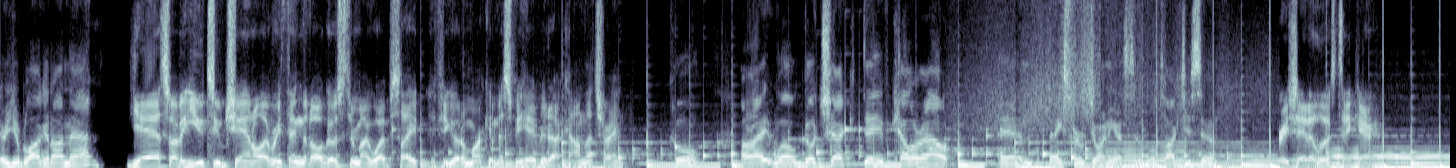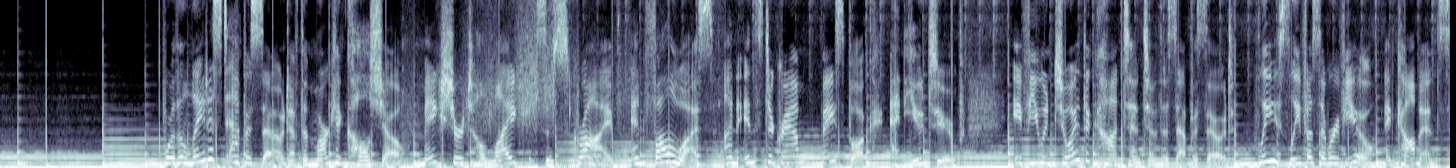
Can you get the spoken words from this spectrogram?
are you blogging on that? Yeah, so I have a YouTube channel, everything that all goes through my website. If you go to marketmisbehavior.com, that's right. Cool. All right, well, go check Dave Keller out. And thanks for joining us, and we'll talk to you soon. Appreciate it, Louis. Take care. For the latest episode of the Market Call Show, make sure to like, subscribe, and follow us on Instagram, Facebook, and YouTube. If you enjoyed the content of this episode, please leave us a review and comments.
